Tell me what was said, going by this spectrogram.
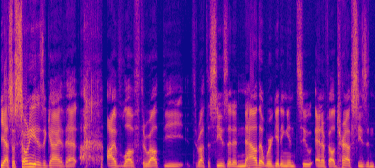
Yeah, so Sony is a guy that I've loved throughout the throughout the season, and now that we're getting into NFL draft season,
